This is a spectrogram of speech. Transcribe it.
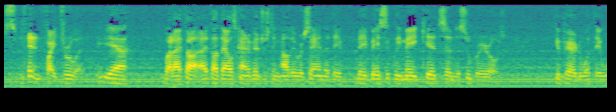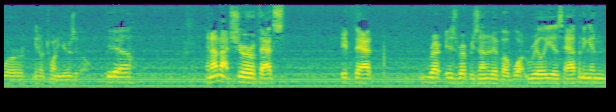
than fight through it. yeah, But I thought I thought that was kind of interesting how they were saying that they they basically made kids into superheroes compared to what they were you know 20 years ago. yeah. And I'm not sure if that's if that re- is representative of what really is happening in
